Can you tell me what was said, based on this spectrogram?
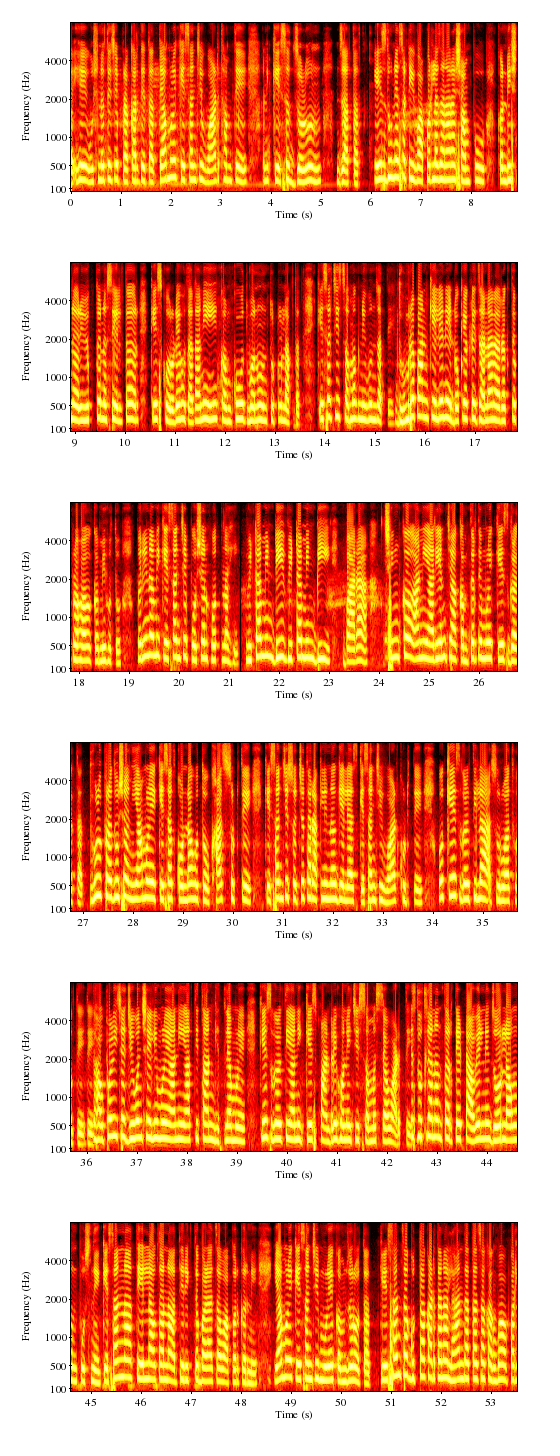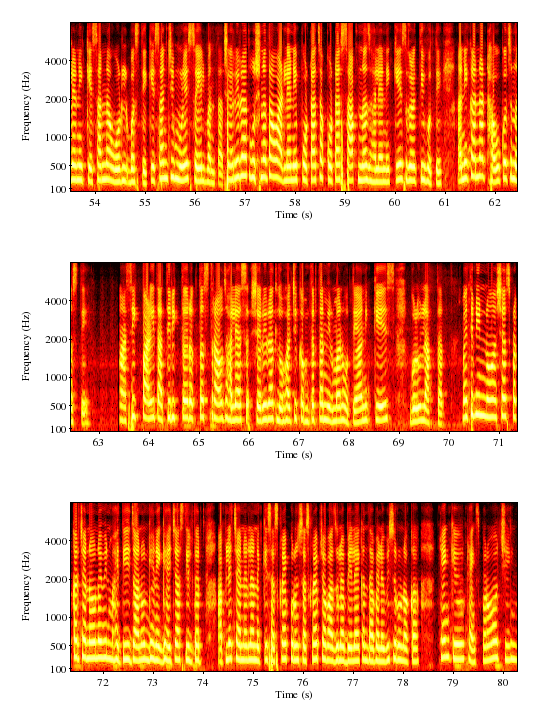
हे उष्णतेचे प्रकार देतात. त्यामुळे केसांची वाढ थांबते आणि केस जळून जातात. केस धुण्यासाठी वापरला जाणारा शॅम्पू कंडिशनर युक्त नसेल तर केस कोरडे होतात आणि कमकुवत बनून तुटू लागतात. केसाची चमक निघून जाते. धूम्रपान केल्याने डोक्याकडे जाणारा रक्तप्रवाह कमी होतो. परिणामी केसांचे पोषण होत नाही. व्हिटॅमिन डी व्हिटॅमिन बी बारा झिंक आणि आर्यनच्या कमतरतेमुळे केस गळतात. धूळ प्रदूषण यामुळे केसात कोंडा होतो खाज सुटते केसांची स्वच्छता राखली न गेल्यास केसांची वाढ खुटते व केस गळतीला सुरुवात होते. धावपळीच्या जीवनशैलीमुळे आणि अतिताण घेतल्यामुळे केस गळती आणि केस पांढरे होण्याची समस्या वाढते. केस धुतल्यानंतर ते टावेलने जोर लावून पुसणे केसांना तेल लावताना अतिरिक्त बळाचा वापर करणे यामुळे केसांची मुळे कमजोर होतात. केसांचा गुत्ता काढताना लहान दाताचा कंगवा वापरल्याने केस केसांना ओढ बसते. केसांची मुळे सैल बनतात. शरीरात उष्णता वाढल्याने पोटाचा कोटा साफ न झाल्याने केस गळती होते. अनेकांना ठाऊकच नसते. मासिक पाळीत अतिरिक्त रक्तस्राव झाल्यास शरीरात लोहाची कमतरता निर्माण होते आणि केस गळू लागतात. मैत्रिणींनो अशाच प्रकारच्या नवनवीन माहिती जाणून घेणे घ्यायच्या असतील तर आपल्या चॅनलला नक्की सबस्क्राईब करून सबस्क्राईबच्या बाजूला बेलायकन दाबायला विसरू नका. Thank you. Thanks for watching.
